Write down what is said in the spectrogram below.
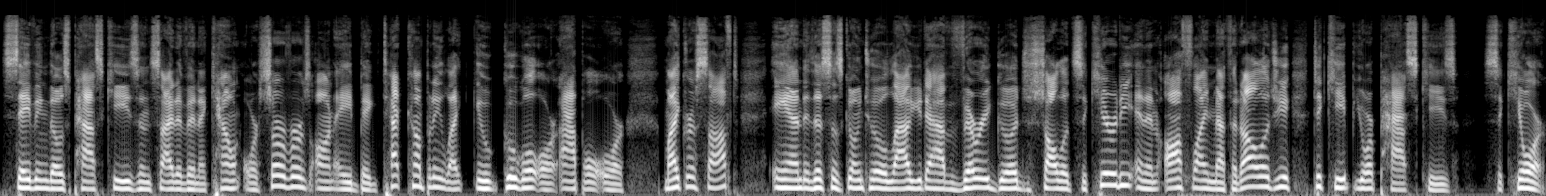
saving those passkeys inside of an account or servers on a big tech company like Google or Apple or Microsoft. And this is going to allow you to have very good, solid security and an offline methodology to keep your passkeys secure.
